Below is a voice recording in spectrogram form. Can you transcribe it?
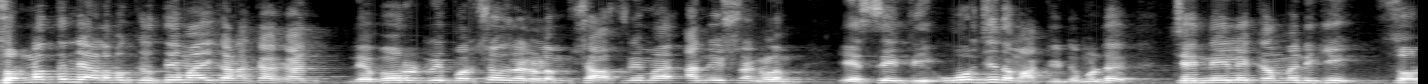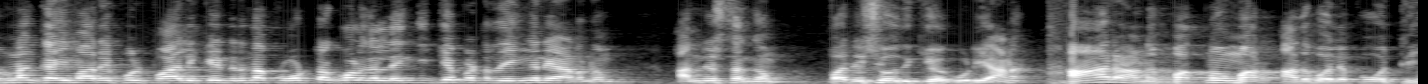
സ്വർണത്തിന്റെ അളവ് കൃത്യമായി കണക്കാക്കാൻ ലബോറട്ടറി പരിശോധനകളും ശാസ്ത്രീയ അന്വേഷണങ്ങളും എസ് ഐ ടി ഊർജിതമാക്കിയിട്ടുമുണ്ട്. ചെന്നൈയിലെ കമ്പനിക്ക് സ്വർണം കൈമാറിയപ്പോൾ പാലിക്കേണ്ടിരുന്ന പ്രോട്ടോകോളുകൾ ലംഘിക്കപ്പെട്ടത് എങ്ങനെയാണെന്നും അന്വേഷണ സംഘം പരിശോധിക്കുക കൂടിയാണ്. ആരാണ് പത്മകുമാർ അതുപോലെ പോറ്റി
